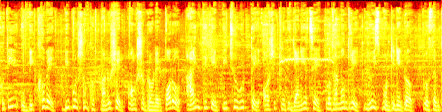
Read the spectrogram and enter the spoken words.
ক্ষতি ও বিক্ষোভে বিপুল সংখ্যক মানুষের অংশগ্রহণের পরও আইন থেকে পিছু হটতে অস্বীকৃতি জানিয়েছে প্রধানমন্ত্রী লুইস মন্টিনেগ্রো। প্রস্তাবিত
